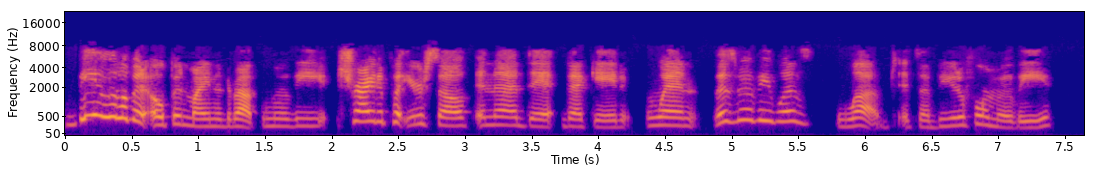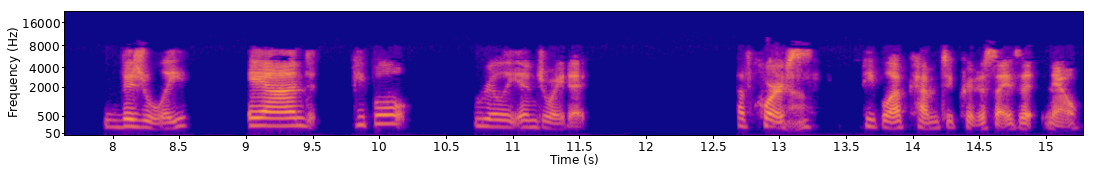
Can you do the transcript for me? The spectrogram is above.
be a little bit open minded about the movie. Try to put yourself in that de- decade when this movie was loved. It's a beautiful movie visually and people really enjoyed it. Of course, yeah. people have come to criticize it now.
